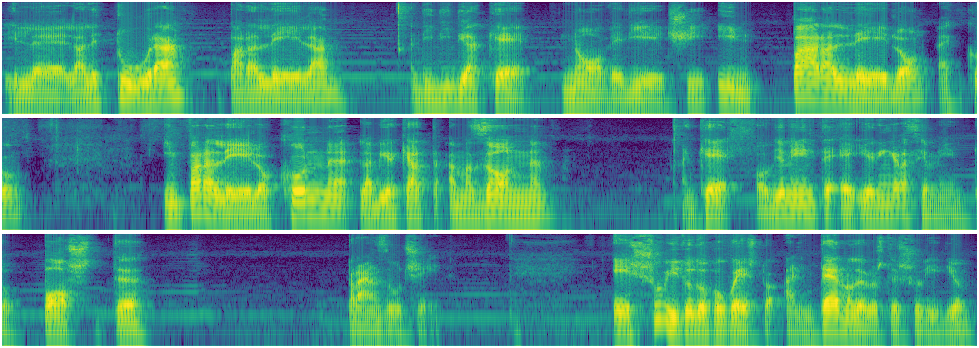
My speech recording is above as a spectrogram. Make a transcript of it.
il, la lettura parallela di Didache 9-10 in parallelo, ecco, in parallelo con la Birkat Amazon, che ovviamente è il ringraziamento post pranzo o cena. E subito dopo questo, all'interno dello stesso video,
